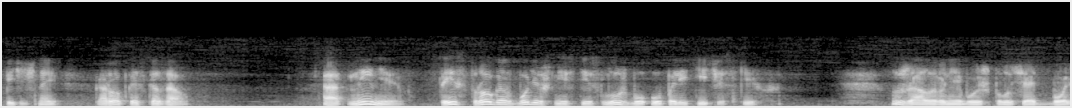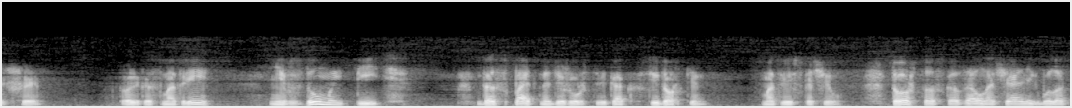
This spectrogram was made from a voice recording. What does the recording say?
спичечной коробкой, сказал. «Отныне ты, Строгов, будешь нести службу у политических. Жалование будешь получать больше. Только смотри, не вздумай пить. Да спать на дежурстве, как Сидоркин». Матвей вскочил. То, что сказал начальник, было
